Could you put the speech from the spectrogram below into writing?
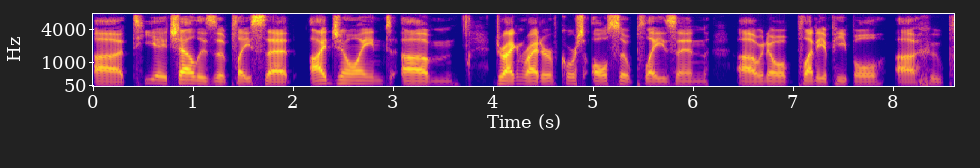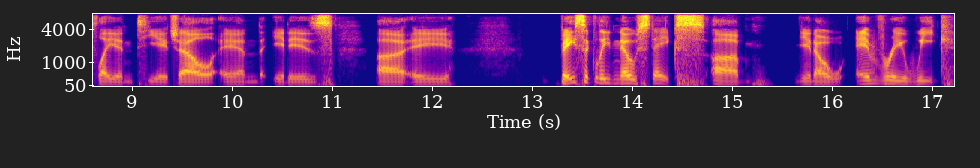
Uh, THL is a place that I joined. Um, Dragon Rider, of course, also plays in. Uh, we know plenty of people uh, who play in THL, and it is uh, a basically no stakes. Um, you know, every week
